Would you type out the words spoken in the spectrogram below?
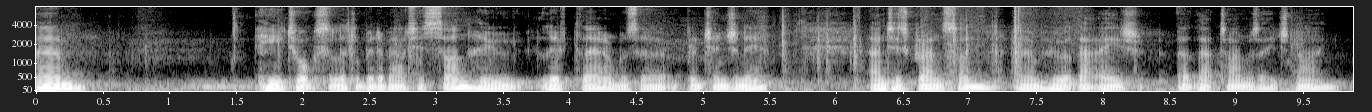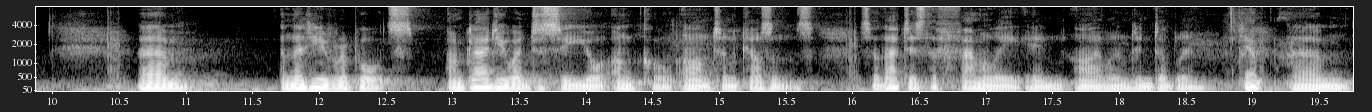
Um, he talks a little bit about his son, who lived there and was a bridge engineer, and his grandson, um, who at that age, at that time, was age nine. Um, and then he reports, I'm glad you went to see your uncle, aunt, and cousins. So that is the family in Ireland, in Dublin, yep. um,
